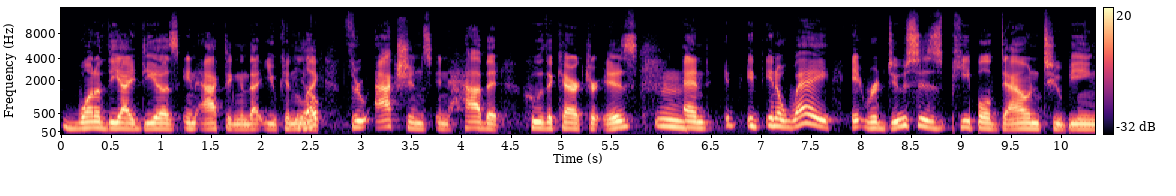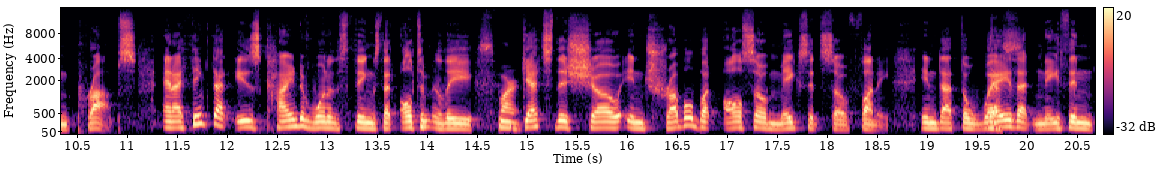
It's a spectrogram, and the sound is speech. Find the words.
one of the ideas in acting, and that you can Yep. like through actions inhabit who the character is mm. and it, it, in a way it reduces people down to being props and i think that is kind of one of the things that ultimately Smart. gets this show in trouble but also makes it so funny in that the way Yes. that nathan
